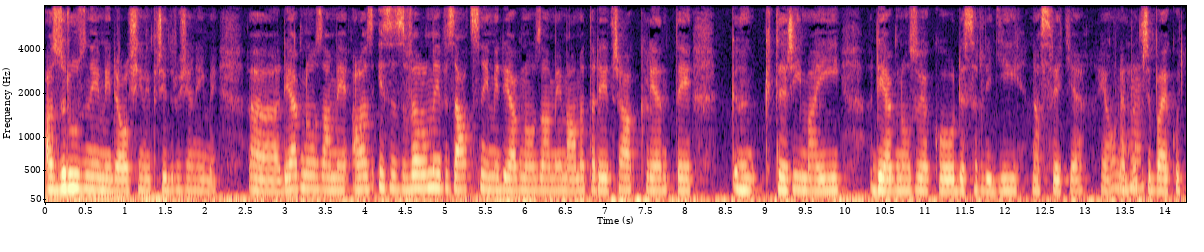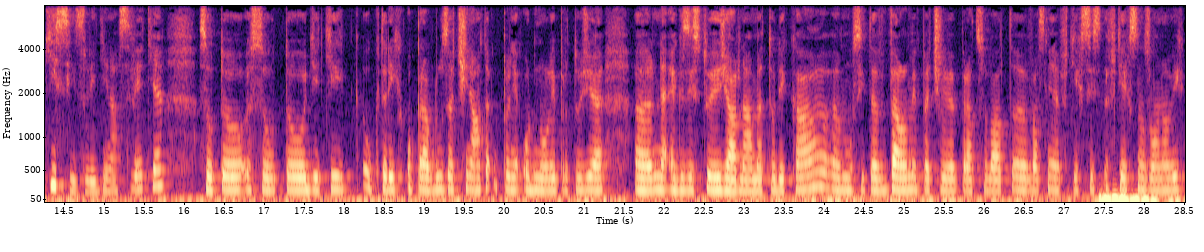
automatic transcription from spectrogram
a s různými dalšími přidruženými eh, diagnózami, ale i s velmi vzácnými diagnózami. Máme tady třeba klienty, kteří mají diagnózu jako 10 lidí na světě, jo? nebo uh-huh. třeba jako tisíc lidí na světě. Jsou to, jsou to děti, u kterých opravdu začínáte úplně od nuly, protože eh, neexistuje žádná metodika. Eh, musíte velmi pečlivě pracovat eh, vlastně v těch, v těch snozlonových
